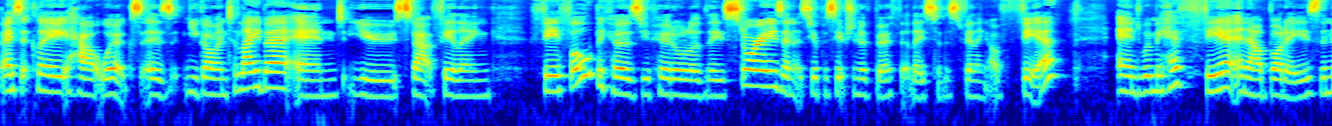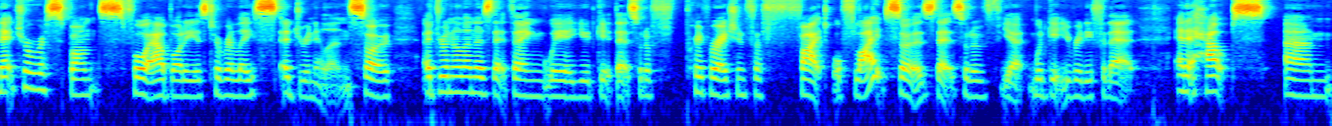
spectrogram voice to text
Basically, how it works is you go into labour and you start feeling fearful because you've heard all of these stories and it's your perception of birth that leads to this feeling of fear. And when we have fear in our bodies, the natural response for our body is to release adrenaline. So, adrenaline is that thing where you'd get that sort of preparation for fight or flight. So, it's that sort of, yeah, would get you ready for that. And it helps um,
